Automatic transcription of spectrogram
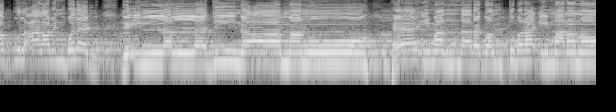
রাবুল রাব্বুল আলামিন বলেন যে আমানু। হে ইমানদারগণ তোমরা ইমান আনো।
